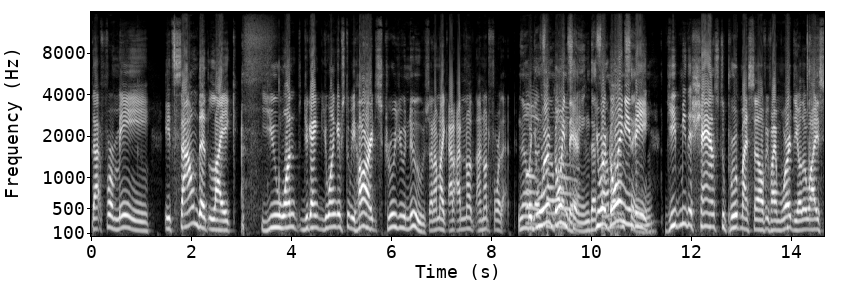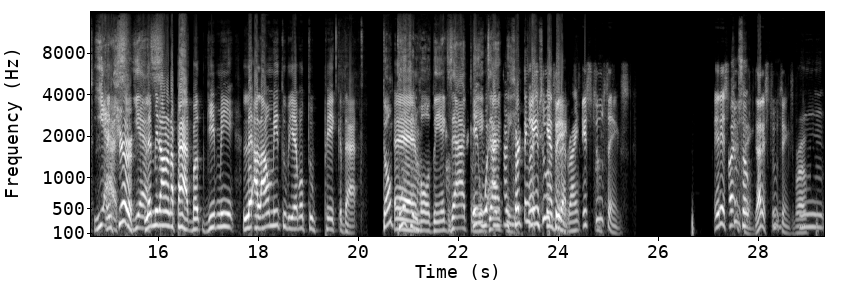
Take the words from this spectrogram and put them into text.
that for me. It sounded like you want you gang you want games to be hard. Screw you, news. And I'm like I, I'm not I'm not for that. No, but you weren't going I'm there. you were going in saying. the give me the chance to prove myself if I'm worthy. Otherwise, then Yes, sure, let me down on a path. But give me le- allow me to be able to pick that. Don't Um, pigeonhole me. Exactly. It- and- exactly. And, certain So games two can't do that, right? It's two things. It is Uh, two so- things. That is two things, bro.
